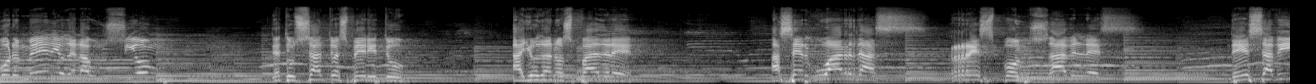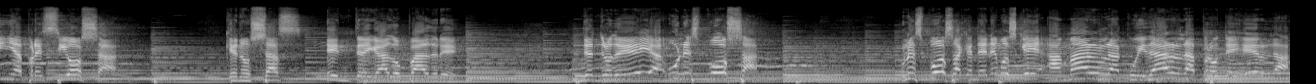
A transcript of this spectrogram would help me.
por medio de la unción de tu Santo Espíritu. Ayúdanos, Padre, a ser guardas responsables de esa viña preciosa que nos has entregado, Padre. Dentro de ella una esposa, una esposa que tenemos que amarla, cuidarla, protegerla.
